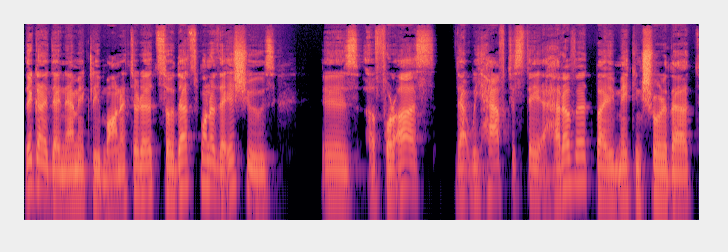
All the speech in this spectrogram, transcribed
They're going to dynamically monitor it. So that's one of the issues is uh, for us that we have to stay ahead of it by making sure that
